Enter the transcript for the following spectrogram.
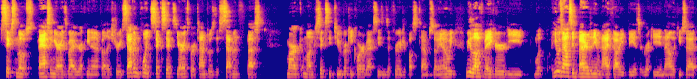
sixth most passing yards by a rookie in NFL history. 7.66 yards per attempt was the seventh best mark among 62 rookie quarterback seasons at 300 plus attempts. So you know we we loved Baker. He he was honestly better than even I thought he'd be as a rookie. And now, like you said,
